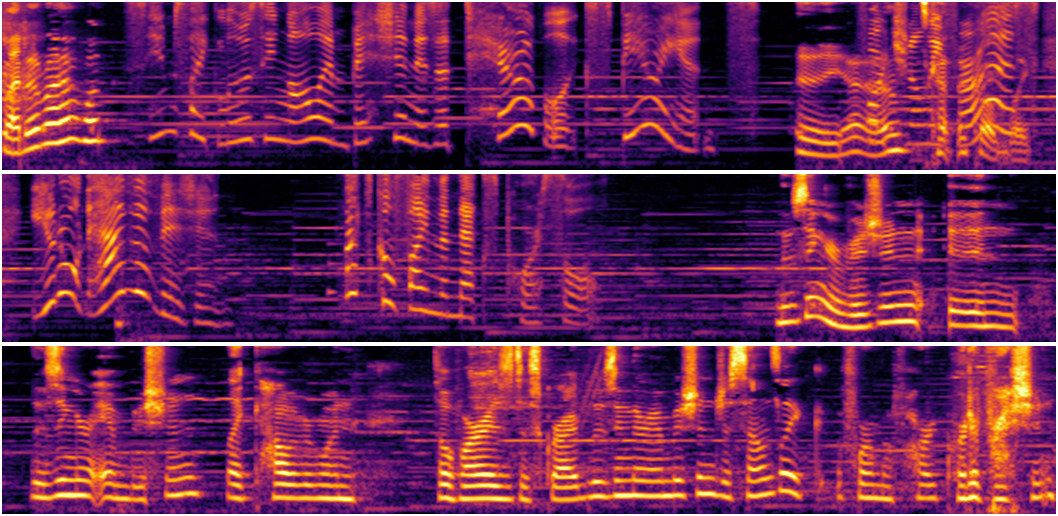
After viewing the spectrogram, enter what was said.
Yeah. Don't I have one? Seems like losing all ambition is a terrible experience. Uh, yeah, Fortunately it's kind of like you don't have a vision. Let's go find the next poor soul. losing your vision and losing your ambition. Like how everyone so far has described losing their ambition, just sounds like a form of hardcore depression,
